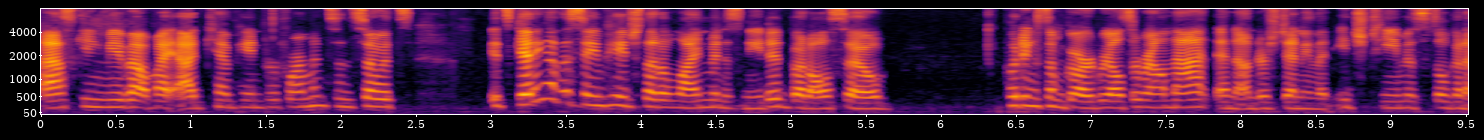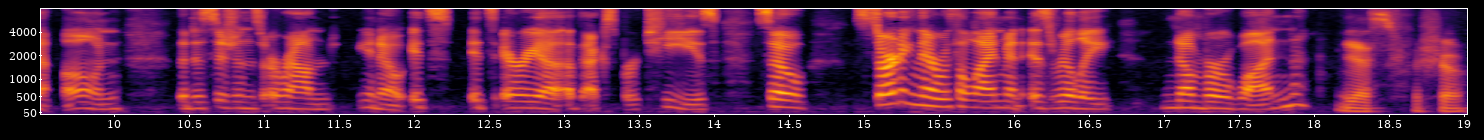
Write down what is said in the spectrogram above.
asking me about my ad campaign performance. And so it's it's getting on the same page that alignment is needed but also putting some guardrails around that and understanding that each team is still going to own the decisions around you know its its area of expertise. So starting there with alignment is really number one. Yes for sure.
